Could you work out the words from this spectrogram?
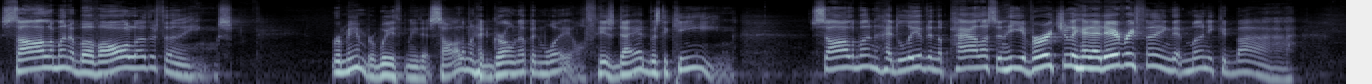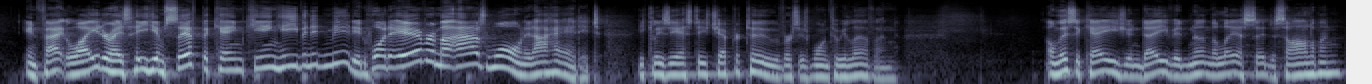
Solomon above all other things. Remember with me that Solomon had grown up in wealth. His dad was the king. Solomon had lived in the palace and he virtually had had everything that money could buy. In fact, later, as he himself became king, he even admitted, Whatever my eyes wanted, I had it. Ecclesiastes chapter 2, verses 1 through 11. On this occasion, David nonetheless said to Solomon,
